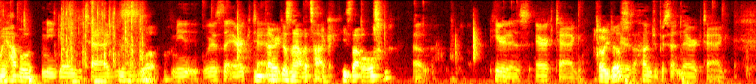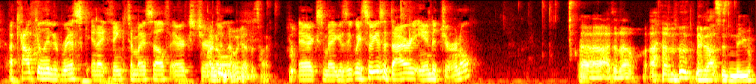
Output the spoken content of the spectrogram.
we have a. Me going to We tags. have a look. Me, where's the Eric tag? Eric doesn't have a tag. He's that old. Oh, here it is. Eric tag. Oh, he There's does. hundred percent an Eric tag. A calculated risk, and I think to myself, Eric's journal. I didn't know he had a tag. Eric's magazine. Wait, so he has a diary and a journal? Uh, I don't know. Um, maybe that's his new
